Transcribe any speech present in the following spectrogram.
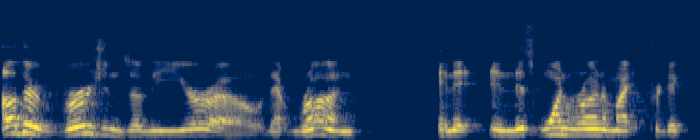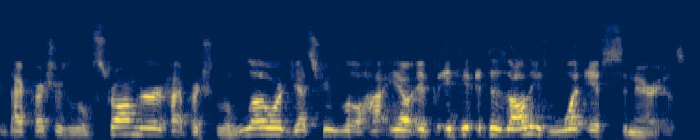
other versions of the Euro that run. And it, in this one run, it might predict that high pressure is a little stronger, high pressure a little lower, jet stream's a little high. You know, it, it, it does all these what if scenarios.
